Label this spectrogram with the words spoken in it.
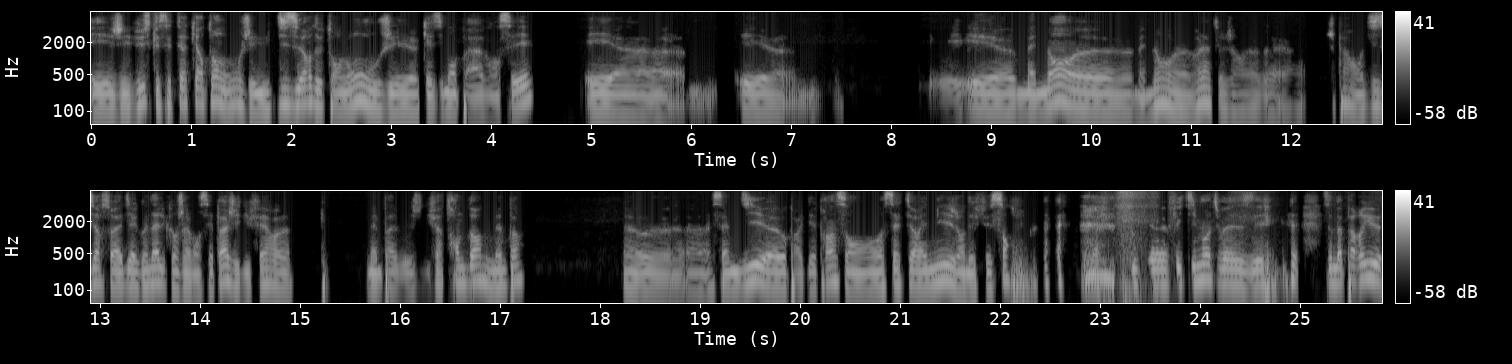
et j'ai vu ce que c'était qu'un temps long. J'ai eu 10 heures de temps long où j'ai quasiment pas avancé et euh, et euh, et, euh, maintenant maintenant voilà, genre je sais pas en 10 heures sur la diagonale quand j'avançais pas, j'ai dû faire même pas, j'ai dû faire 30 bornes, même pas. Euh, samedi au Parc des Princes en 7h30 j'en ai fait 100 Donc, effectivement tu vois ça m'a paru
